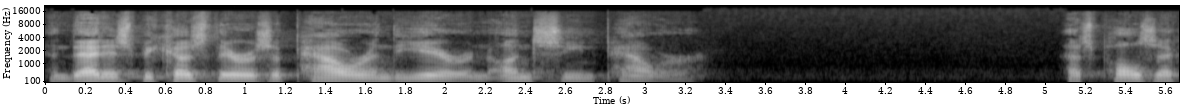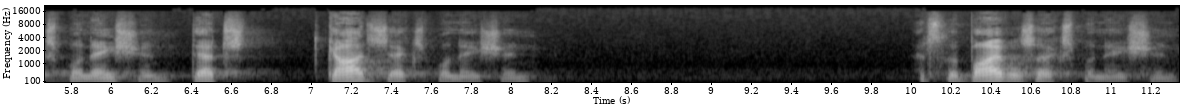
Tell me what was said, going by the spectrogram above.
And that is because there is a power in the air, an unseen power. That's Paul's explanation. That's God's explanation. That's the Bible's explanation.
